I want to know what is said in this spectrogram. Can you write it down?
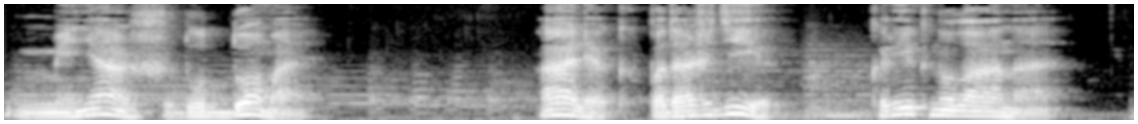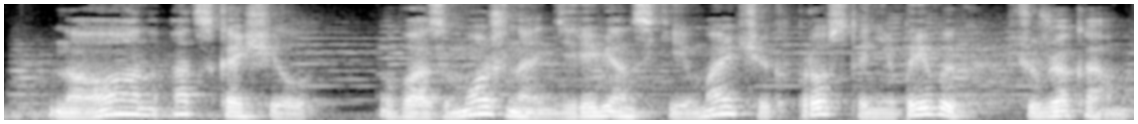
«Меня ждут дома». «Алек, подожди!» – крикнула она. Но он отскочил. Возможно, деревенский мальчик просто не привык к чужакам.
